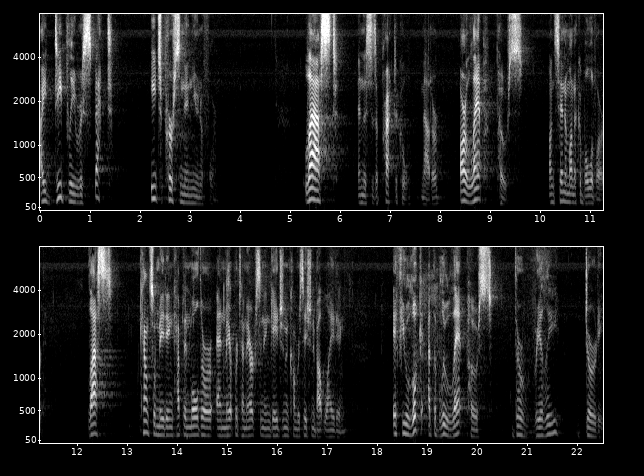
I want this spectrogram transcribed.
I deeply respect each person in uniform. Last, and this is a practical matter, are lamp posts on Santa Monica Boulevard. Last council meeting, Captain Mulder and Mayor Pro Tem Erickson engaged in a conversation about lighting. If you look at the blue lamp posts, they're really dirty.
